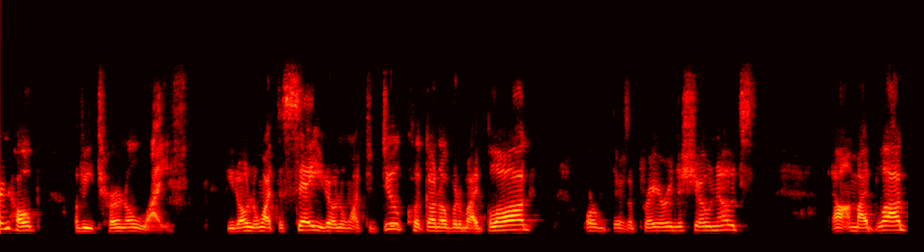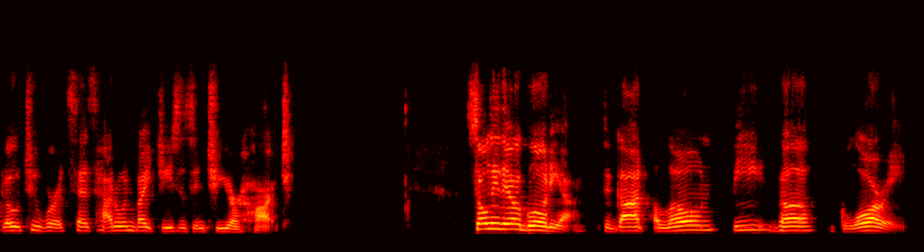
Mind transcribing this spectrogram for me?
and hope of eternal life. If you don't know what to say, you don't know what to do, click on over to my blog or there's a prayer in the show notes. Uh, on my blog, go to where it says how to invite Jesus into your heart. Soli Deo Gloria. To God alone be the glory.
